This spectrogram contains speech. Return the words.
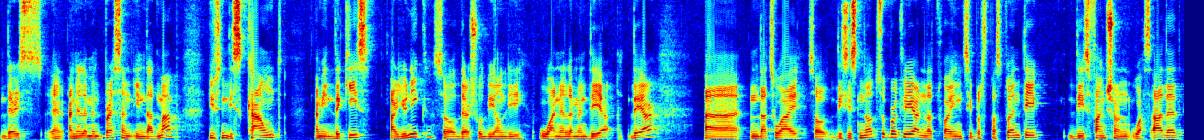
there is an element present in that map using this count. I mean, the keys are unique, so there should be only one element there. there. Uh, and that's why, so this is not super clear, and that's why in C++20 this function was added,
